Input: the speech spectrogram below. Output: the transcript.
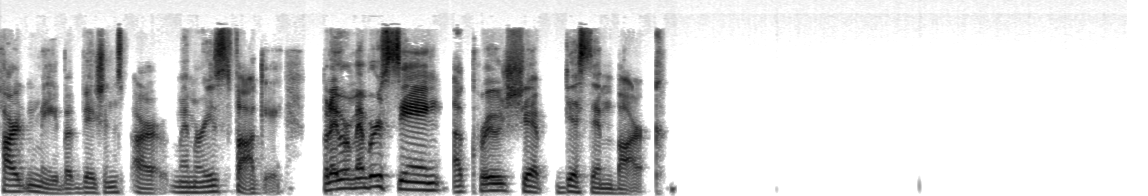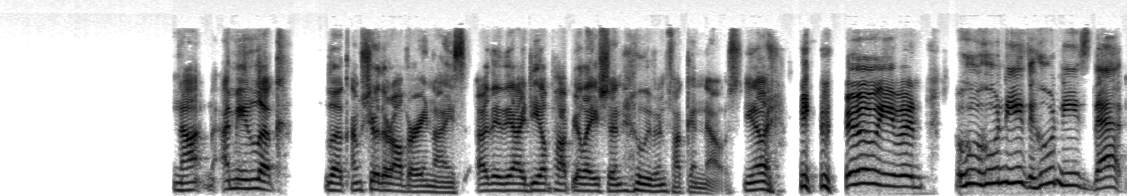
Pardon me, but visions are memories foggy. But I remember seeing a cruise ship disembark. Not, I mean, look, look, I'm sure they're all very nice. Are they the ideal population? Who even fucking knows? You know I mean? who even who who needs who needs that?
